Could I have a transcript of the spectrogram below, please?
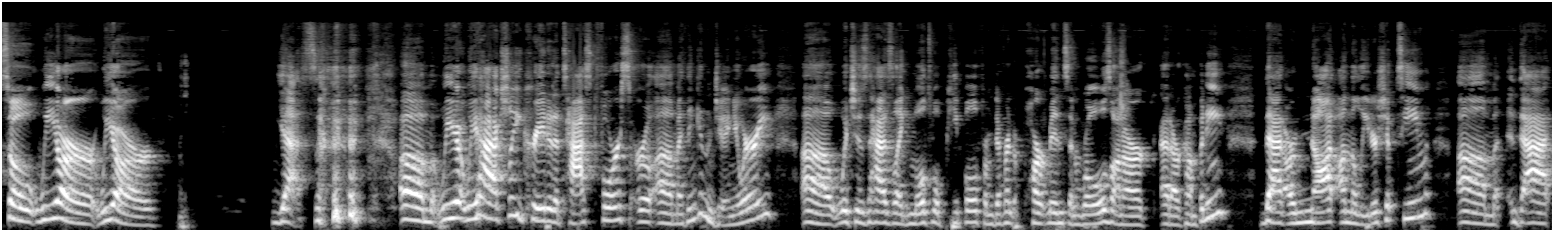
So we are, we are, yes. um, we are, we actually created a task force, or um, I think in January, uh, which is has like multiple people from different departments and roles on our at our company that are not on the leadership team. Um, that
